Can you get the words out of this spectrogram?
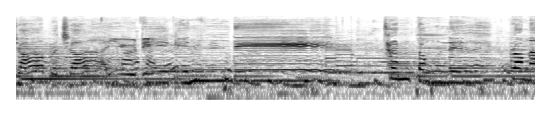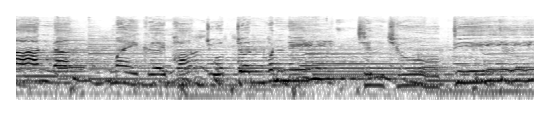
ชาวประชาอยู่ดีกินดี ท่านต้องเหนื่อยเพราะงานหนักไม่เคยพักจวบจนวันนี้ ฉันโชคดี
